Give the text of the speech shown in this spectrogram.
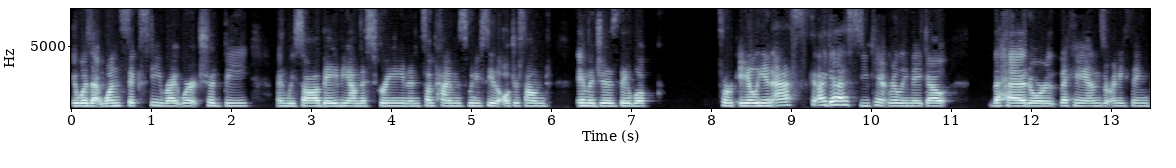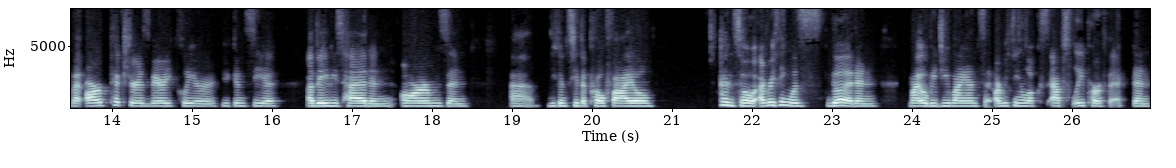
it was at 160, right where it should be. And we saw a baby on the screen. And sometimes when you see the ultrasound images, they look sort of alien esque, I guess. You can't really make out the head or the hands or anything, but our picture is very clear. You can see a a baby's head and arms, and uh, you can see the profile. And so everything was good. And my OBGYN said everything looks absolutely perfect. And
